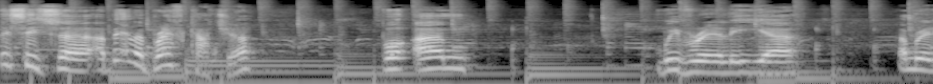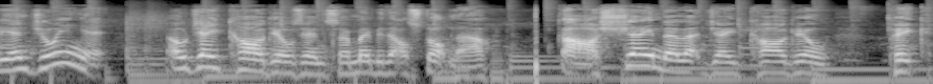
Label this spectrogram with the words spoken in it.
This is uh, a bit of a breath catcher, but um, we've really, uh, I'm really enjoying it. Oh, Jade Cargill's in, so maybe that'll stop now. Ah, oh, shame they let Jade Cargill pick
